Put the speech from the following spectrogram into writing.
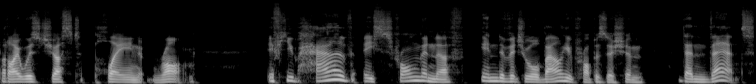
but I was just plain wrong. If you have a strong enough individual value proposition, then that,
